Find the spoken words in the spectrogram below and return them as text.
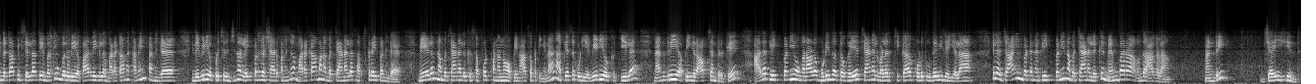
இந்த டாபிக்ஸ் எல்லாத்தையும் பற்றி உங்களுடைய பார்வைகளை மறக்காம கமெண்ட் பண்ணுங்க. இந்த வீடியோ பிடிச்சிருந்துச்சுன்னா லைக் பண்ணுங்க ஷேர் பண்ணுங்க. மறக்காம நம்ம சேனலை சப்ஸ்கிரைப் பண்ணுங்க. மேலும் நம்ம சேனலுக்கு சப்போர்ட் பண்ணணும் அப்படின்னு ஆசைப்பட்டீங்கன்னா நான் பேசக்கூடிய வீடியோக்கு கீழே நன்றி அப்படிங்கிற ஆப்ஷன் இருக்கு. அதை கிளிக் பண்ணி உங்களால் முடிந்த தொகையை சேனல் வளர்ச்சிக்காக கொடுத்து உதவி செய்யலாம். இல்லை ஜாயின் பட்டனை கிளிக் பண்ணி நம்ம சேனலுக்கு மெம்பராக வந்து ஆகலாம். நன்றி. ஜெய் ஹிந்த்.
